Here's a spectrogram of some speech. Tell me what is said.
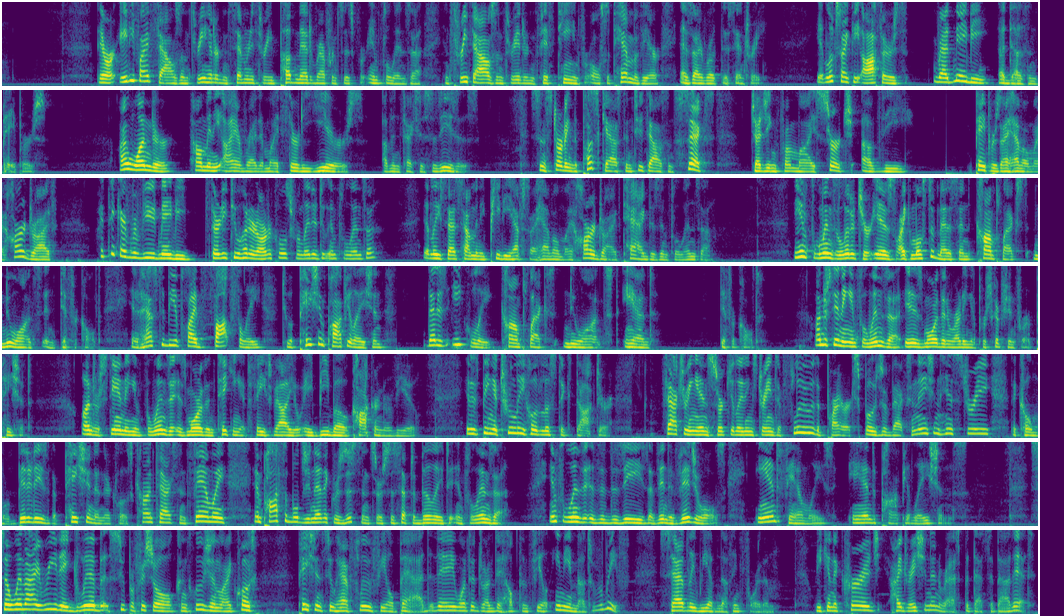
There are 85,373 PubMed references for influenza and 3,315 for oseltamivir as I wrote this entry. It looks like the authors read maybe a dozen papers. I wonder how many I have read in my 30 years of infectious diseases. Since starting the Puscast in 2006, judging from my search of the papers I have on my hard drive, I think I've reviewed maybe 3,200 articles related to influenza. At least that's how many PDFs I have on my hard drive tagged as influenza. The influenza literature is, like most of medicine, complex, nuanced, and difficult and it has to be applied thoughtfully to a patient population that is equally complex, nuanced, and difficult. Understanding influenza is more than writing a prescription for a patient. Understanding influenza is more than taking at face value a BIBO Cochrane review. It is being a truly holistic doctor factoring in circulating strains of flu, the prior exposure vaccination history, the comorbidities of the patient and their close contacts and family, and possible genetic resistance or susceptibility to influenza. Influenza is a disease of individuals and families and populations. So when I read a glib, superficial conclusion like, quote, patients who have flu feel bad, they want a drug to help them feel any amount of relief. Sadly, we have nothing for them. We can encourage hydration and rest, but that's about it.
